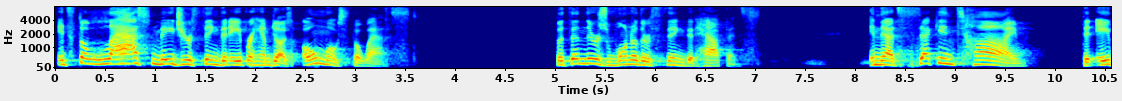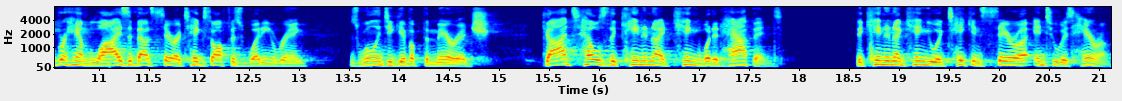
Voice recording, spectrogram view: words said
It's the last major thing that Abraham does, almost the last. But then there's one other thing that happens. In that second time that Abraham lies about Sarah, takes off his wedding ring, is willing to give up the marriage, God tells the Canaanite king what had happened the Canaanite king who had taken Sarah into his harem.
